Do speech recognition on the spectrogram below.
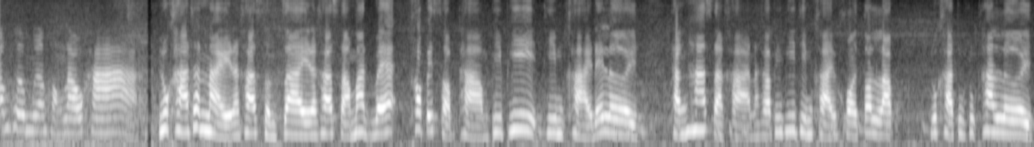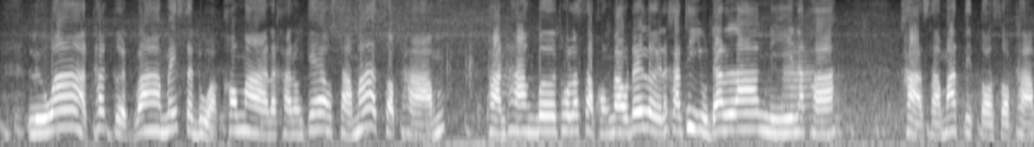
อำเภอเมืองของเราค่ะ ลูกค้าท่านไหนนะคะสนใจนะคะ สามารถแวะเข้าไปสอบถามพี่ๆทีมขายได้เลย ทั้ง 5 สาขานะคะ พี่ๆทีมขายคอยต้อนรับ ลูกค้าทุกๆท่านเลย หรือว่าถ้าเกิดว่าไม่สะดวกเข้ามานะคะน้องแก้วสามารถสอบถามผ่านทางเบอร์โทรศัพท์ของเราได้เลยนะคะ ที่อยู่ด้านล่างนี้นะคะ ค่ะสามารถติดต่อสอบถาม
